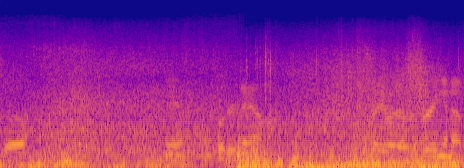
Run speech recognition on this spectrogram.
So, yeah, I'll put her down. I'll show you what I was ringing up.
